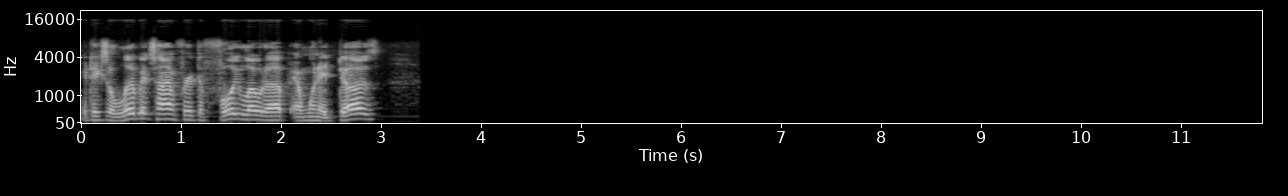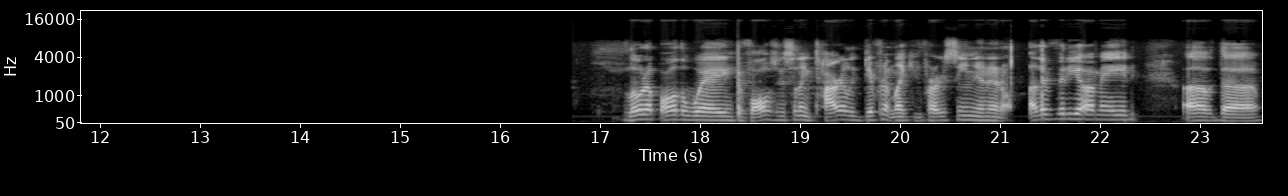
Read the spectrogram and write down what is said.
It takes a little bit of time for it to fully load up, and when it does, load up all the way, evolves into something entirely different like you've probably seen in an other video I made of the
